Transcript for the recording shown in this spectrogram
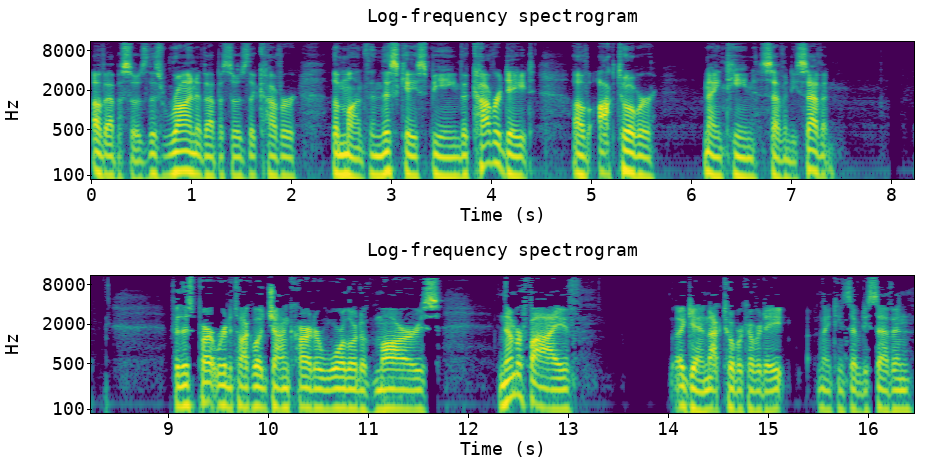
of episodes, this run of episodes that cover the month. In this case, being the cover date of October 1977. For this part, we're going to talk about John Carter, Warlord of Mars. Number five, again, October cover date, 1977.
